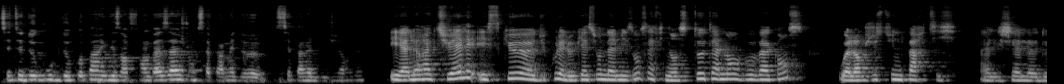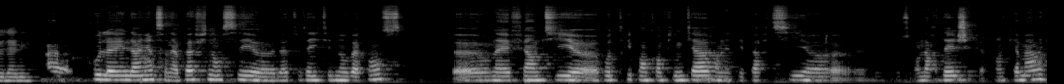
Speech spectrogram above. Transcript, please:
c'était deux groupes de copains avec des enfants en bas âge, donc ça permet de séparer le budget en deux. Et à l'heure actuelle, est-ce que du coup la location de la maison, ça finance totalement vos vacances ou alors juste une partie à l'échelle de l'année? Ah, Du coup, l'année dernière, ça n'a pas financé la totalité de nos vacances. on avait fait un petit road trip en camping-car. On était parti en Ardèche et puis après en Camargue.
